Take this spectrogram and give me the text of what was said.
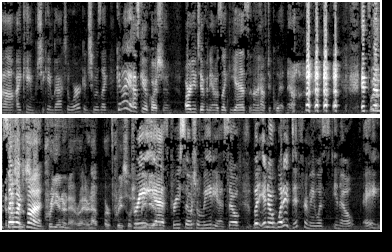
uh, I came, she came back to work and she was like, Can I ask you a question? Are you Tiffany? I was like, Yes, and I have to quit now. it's Well, been that- so much fun Pre-internet, right? Or not? Or pre-social pre media? yes pre social media so but you know what it did for me was you know a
